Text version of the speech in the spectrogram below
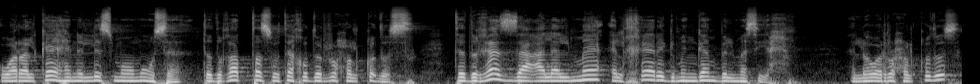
ورا الكاهن اللي اسمه موسى تتغطس وتاخد الروح القدس. تتغذى على الماء الخارج من جنب المسيح اللي هو الروح القدس.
